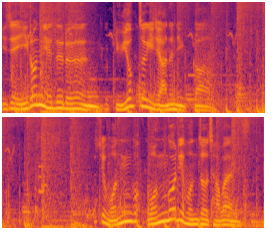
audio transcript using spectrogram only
이제 이런 얘들은 그렇게 위협적이지 않으니까 솔직히 원거, 원거리 먼저 잡아야겠어요.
